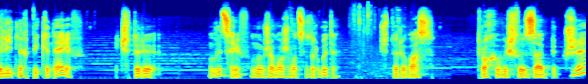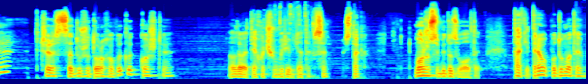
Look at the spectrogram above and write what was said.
елітних пікінерів і 4 лицарів. Ми вже можемо це зробити. 4 вас. Трохи вийшли за бюджет. Через це дуже дорого виклик коштує. Але давайте я хочу вирівняти все. Ось так. Можу собі дозволити. Так, і треба подумати.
